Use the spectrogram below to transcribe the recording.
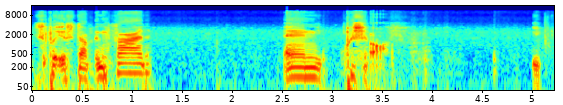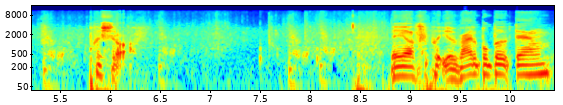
Just put your stuff inside and push it off. You push it off. Then you also put your rideable boat down.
